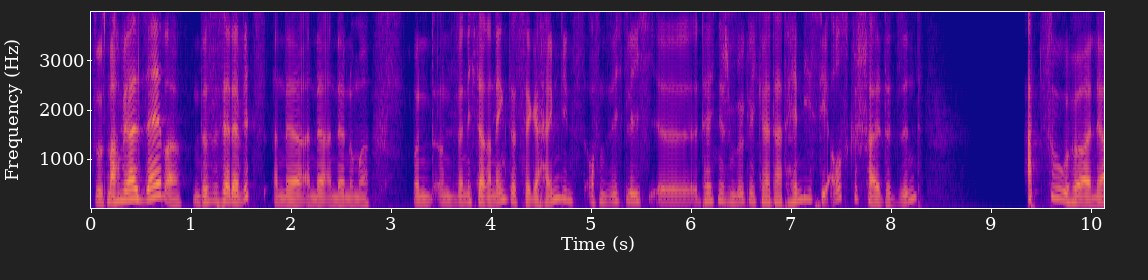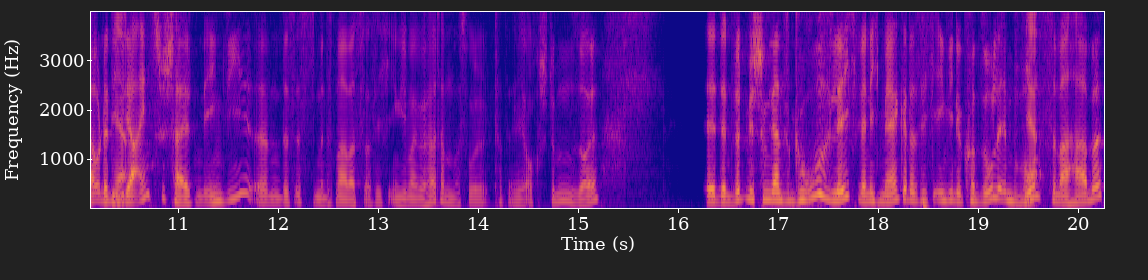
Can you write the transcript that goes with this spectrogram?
So, das machen wir halt selber. Und das ist ja der Witz an der, an der, an der Nummer. Und, und wenn ich daran denke, dass der Geheimdienst offensichtlich äh, technische Möglichkeiten hat, Handys, die ausgeschaltet sind, abzuhören, ja, oder die Ja. wieder einzuschalten irgendwie. Ähm, das ist zumindest mal was, was ich irgendwie mal gehört habe, was wohl tatsächlich auch stimmen soll. Äh, dann wird mir schon ganz gruselig, wenn ich merke, dass ich irgendwie eine Konsole im Ja. Wohnzimmer habe,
